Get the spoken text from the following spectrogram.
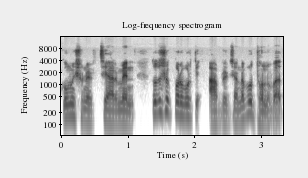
কমিশনের চেয়ারম্যান। তো দর্শক, পরবর্তী আপডেট জানাব। ধন্যবাদ।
